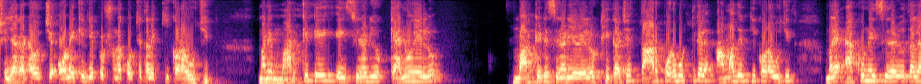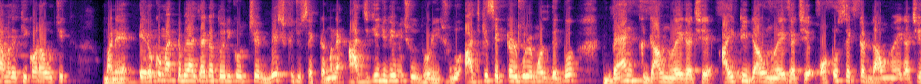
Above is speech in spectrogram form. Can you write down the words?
সেই জায়গাটা হচ্ছে অনেকে যে প্রশ্নটা করছে, তাহলে কি করা উচিত? মানে মার্কেটে এই সিনারিও কেন এলো? মার্কেটে সিনারিও এলো, ঠিক আছে। তার পরবর্তীকালে আমাদের কি করা উচিত? মানে এখন এই সিনারিও তাহলে আমাদের কি করা উচিত? মানে এরকম একটা জায়গা তৈরি করছে বেশ কিছু সেক্টর মানে আজকে যদি আমি শুধু ধরি, শুধু আজকে সেক্টরগুলোর মধ্যে দেখব ব্যাংক ডাউন হয়ে গেছে আইটি ডাউন হয়ে গেছে অটো সেক্টর ডাউন হয়ে গেছে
